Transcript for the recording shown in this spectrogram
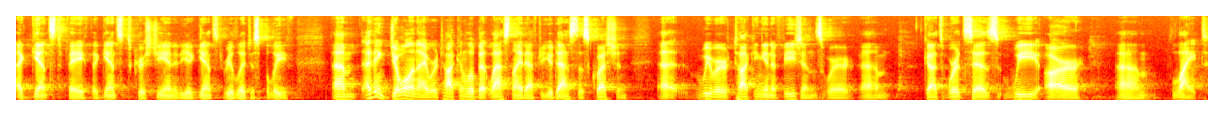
against faith, against Christianity, against religious belief. Um, I think Joel and I were talking a little bit last night after you'd asked this question. Uh, we were talking in Ephesians where um, God's word says we are um, light.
